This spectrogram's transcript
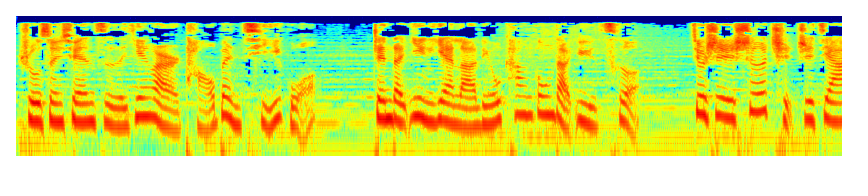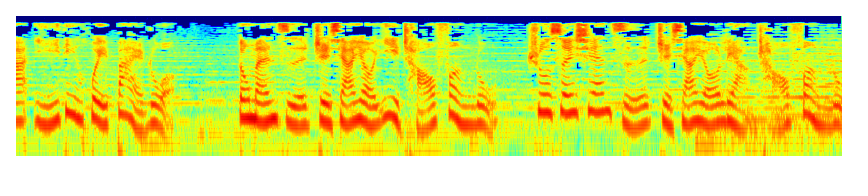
叔孙宣子因而逃奔齐国，真的应验了刘康公的预测，就是奢侈之家一定会败落，东门子只享有一朝俸禄。叔孙宣子只享有两朝俸禄，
